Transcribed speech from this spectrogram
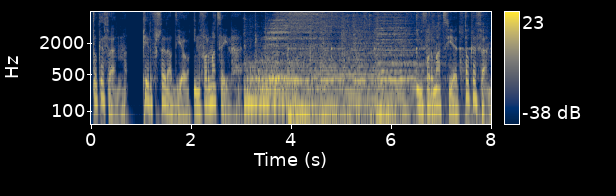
TOK FM. Pierwsze radio informacyjne. Informacje TOK FM.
